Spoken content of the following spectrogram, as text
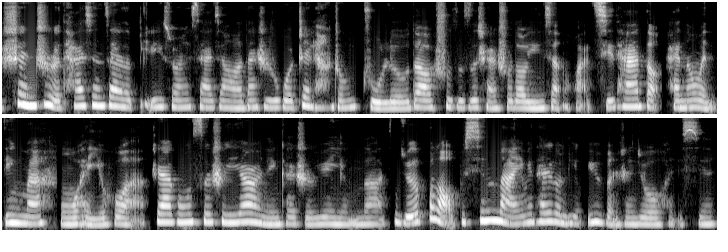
甚至它现在的比例虽然下降了，但是如果这两种主流的数字资产受到影响的话，其他的还能稳定吗？我很疑惑啊。这家公司是一二年开始运营的，我觉得不老不新吧，因为它这个领域本身就很新。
